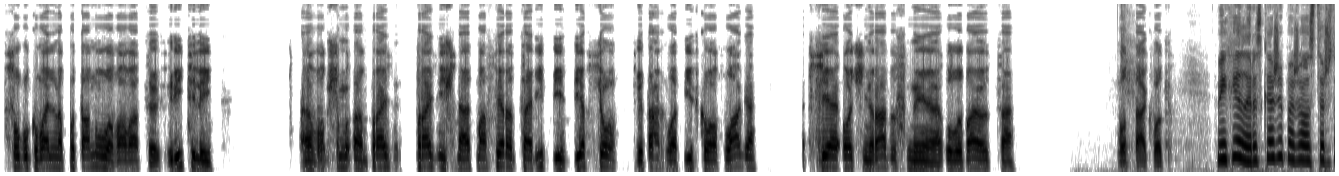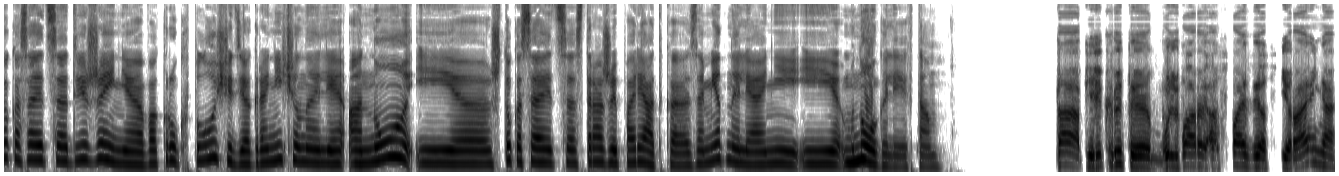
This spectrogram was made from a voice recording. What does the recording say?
все буквально потонуло в овациях зрителей. Э, в общем, э, праздничная атмосфера царит везде, все в цветах латвийского флага. Все очень радостные, улыбаются. Вот так вот. Михаил, расскажи, пожалуйста, что касается движения вокруг площади, ограничено ли оно, и э, что касается стражей порядка, заметны ли они и много ли их там? Да, перекрыты бульвары Аспазиас и Райня.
